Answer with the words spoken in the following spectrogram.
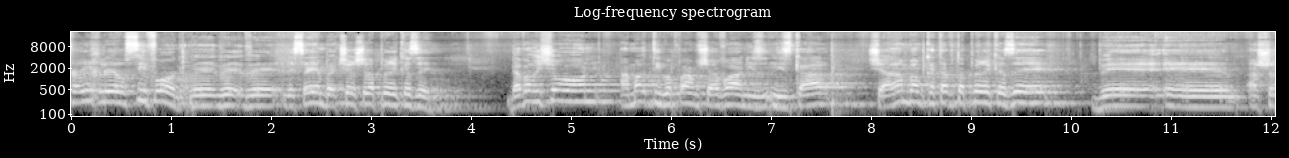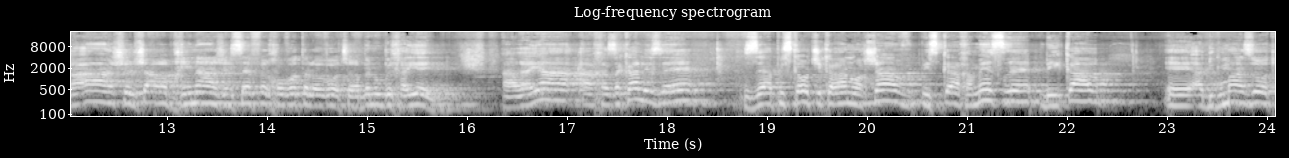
צריך להוסיף עוד ולסיים בהקשר של הפרק הזה. דבר ראשון, אמרתי בפעם שעברה, נזכר, שהרמב"ם כתב את הפרק הזה בהשראה של שער הבחינה של ספר חובות הלבבות של רבנו בחיי. הראיה החזקה לזה זה הפסקאות שקראנו עכשיו, פסקה 15 בעיקר אה, הדוגמה הזאת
